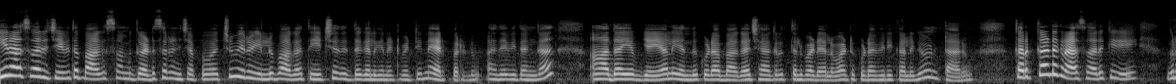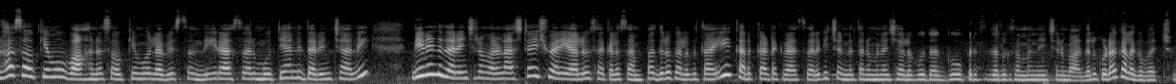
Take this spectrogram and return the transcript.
ఈ రాశి వారి జీవిత భాగస్వామి గడసరని చెప్పవచ్చు. వీరు ఇల్లు బాగా తీర్చిదిద్దగలిగినటువంటి నేర్పరులు. అదేవిధంగా ఆదాయ వ్యయాలు ఎందుకు కూడా బాగా జాగ్రత్తలు పడే అలవాటు కూడా వీరు కలిగి ఉంటారు. కర్కాటక రాశి వారికి గృహ సౌఖ్యము వాహన సౌఖ్యము లభిస్తుంది. ఈ ముత్యాన్ని ధరించాలి. దీనిని ధరించడం వలన అష్టైశ్వర్యాలు సకల సంపదలు కలుగుతాయి. కర్కాటక రాశి వారికి చిన్నతనమైన జలుబు దగ్గు ఊపిరితిత్తులకు సంబంధించిన బాధలు కూడా కలగవచ్చు.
